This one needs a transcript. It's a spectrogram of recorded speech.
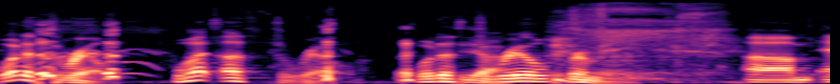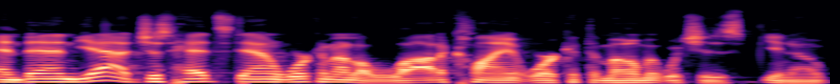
what a thrill! What a thrill! What a Yeah. thrill for me! Um, and then yeah, just heads down, working on a lot of client work at the moment, which is you know,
